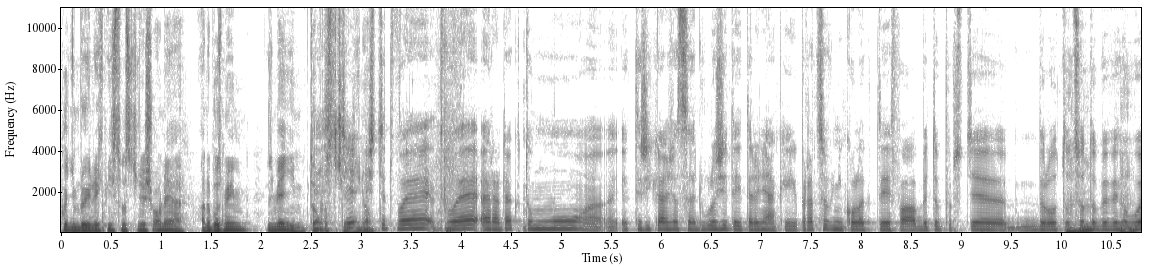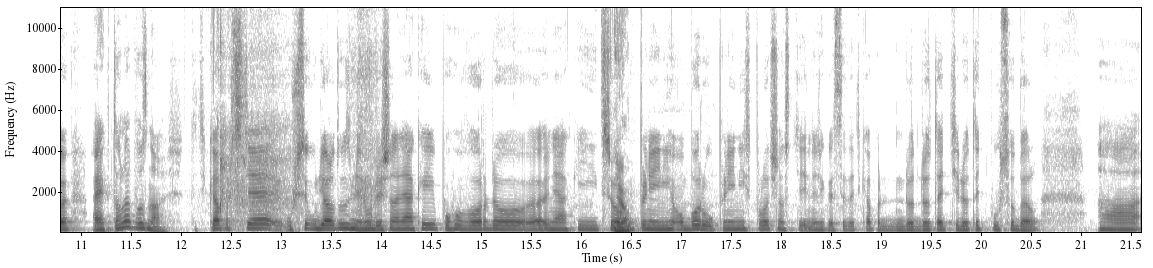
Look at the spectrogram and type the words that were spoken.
chodím do jiných místností, než on je. A nebo změním, změním to ještě, prostředí. No. Ještě tvoje, tvoje rada k tomu, eh, jak ty říkáš, že se je důležitý tady nějaký pracovní kolektiv a aby to prostě bylo to, co mm-hmm. tobě vyhovuje. Mm-hmm. A jak tohle poznáš? Teďka prostě už si udělal tu změnu, jdeš na nějaký pohovor do eh, nějaký třeba jo. úplně jiného oboru, úplně jiné společnosti, než kde jsi teďka do, doteď, doteď působil. A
